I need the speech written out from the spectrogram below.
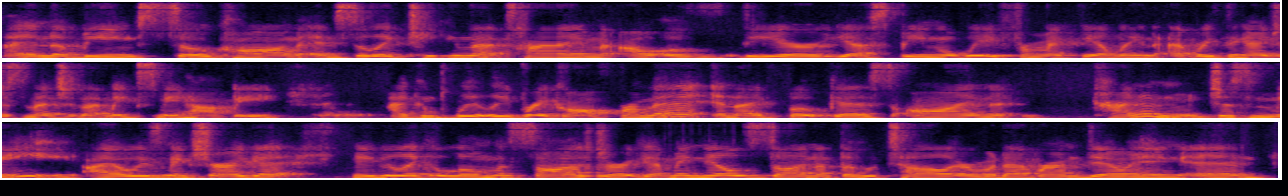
I end up being so calm, and so like taking that time out of the year, yes, being away from my family and everything I just mentioned that makes me happy. I completely break off from it and I focus on kind of just me. I always make sure I get maybe like a little massage or I get my nails done at the hotel or whatever I'm doing. And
